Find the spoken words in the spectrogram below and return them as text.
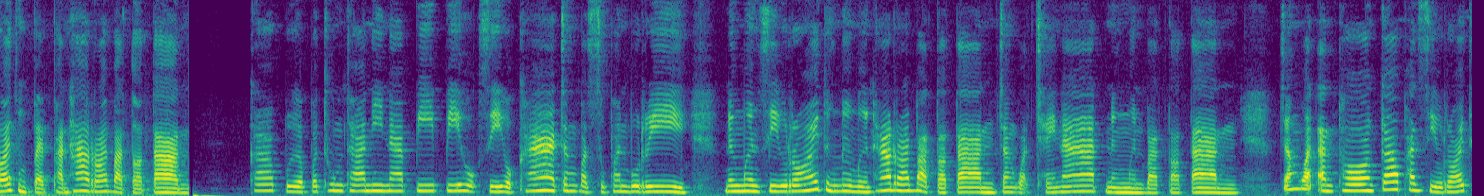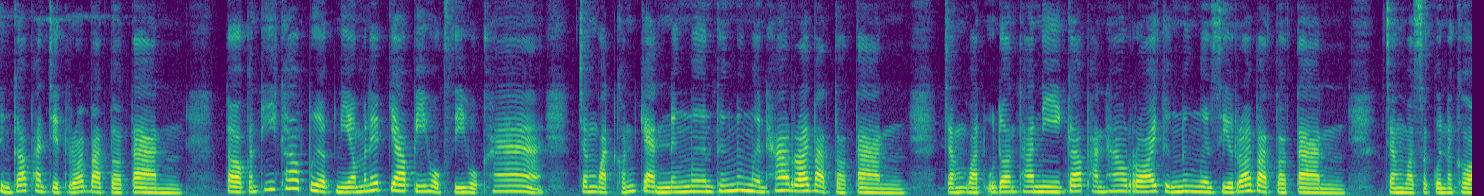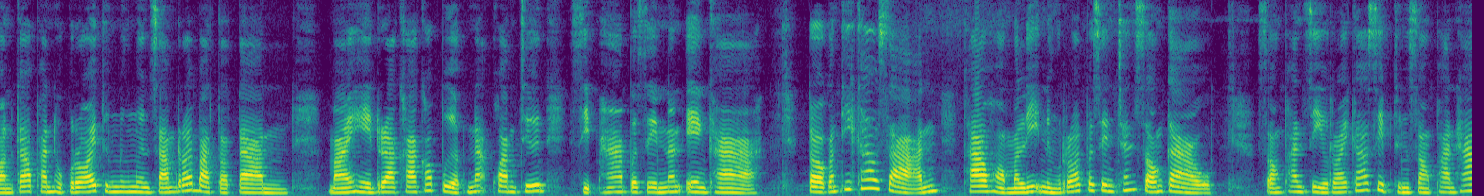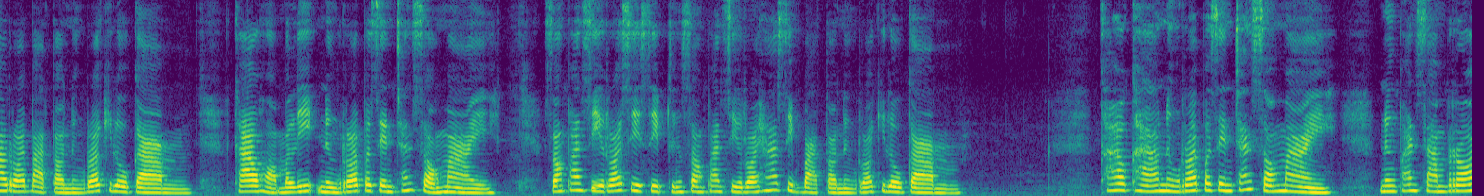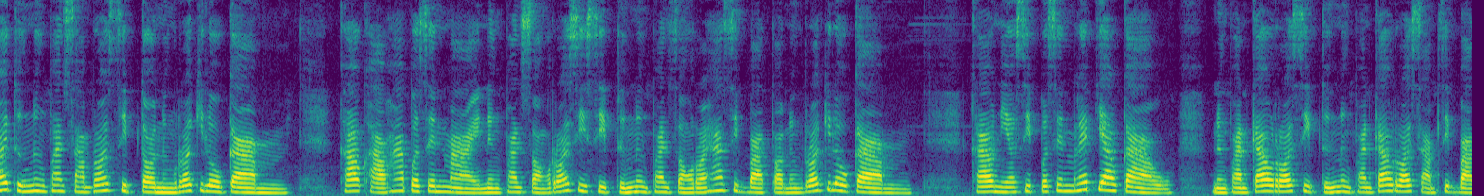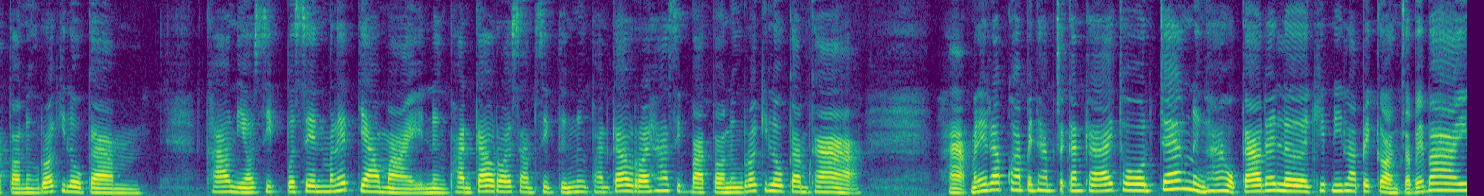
8,400 ถึง 8,500 บาทต่อตันข้าวเปลือกปทุมธานีนาปีปี 6465 จังหวัดสุพรรณบุรี 1400 ถึง 1500 บาทต่อตัน จังหวัดชัยนาท10,000 บาทต่อตัน จังหวัดอันทอง 9,400 ถึง 9,700 บาทต่อตัน ต่อกันที่ข้าวเปลือกเหนียวเมล็ดยาวปี 6465 จังหวัดขอนแก่น 10,000 ถึง 1500 บาทต่อตัน จังหวัดอุดรธานี 9,500 ถึง 1400 บาทต่อตัน จังหวัดสกลนคร 9,600 ถึง 13,000บาทต่อตัน หมายเหตุราคาข้าวเปลือกณความชื้น 15%นั่นเองค่ะ ต่อกันที่ข้าวสาร ข้าวหอมมะลิ 100%ชั้น 2 เก่า 2,490ถึง2,500 บาทต่อ 100 กิโลกรัม ข้าวหอมมะลิ 100%ชั้น 2 ใหม่ 2,440ถึง2,450 บาทต่อ 100 กิโลกรัมข้าวขาว 100%ชั้น 2 ใหม่ 1,300 ถึง 1,310 ต่อ 100 กิโลกรัม ข้าวขาว 5%ใหม่ 1,240 ถึง 1,250 บาทต่อ 100 กิโลกรัม ข้าวเหนียว 10%เมล็ดยาวเก่า 1,910 ถึง 1,930 บาทต่อ 100 กิโลกรัม ข้าวเหนียว 10%เมล็ดยาวใหม่ 1,930 ถึง 1,950 บาทต่อ 100 กิโลกรัมค่ะ หากไม่ได้รับความเป็นธรรมจากการขายโทรแจ้ง 1569 ได้เลย คลิปนี้ลาไปก่อนจ้ะบ๊ายบาย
